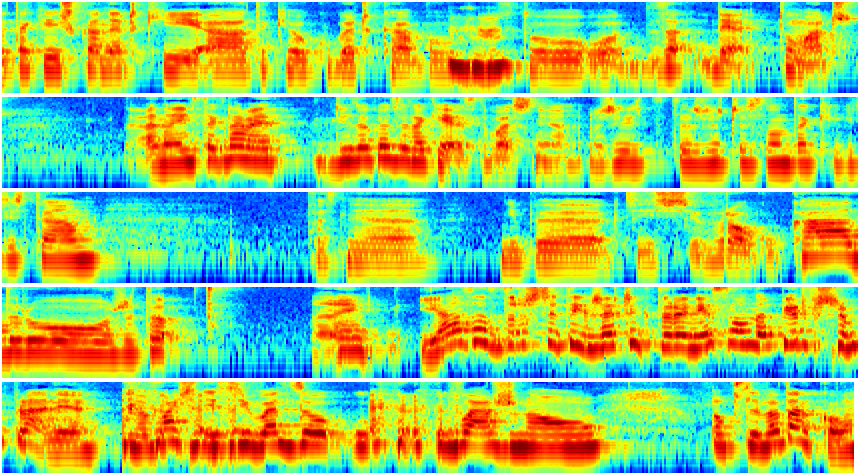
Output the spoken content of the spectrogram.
y, takiej szklaneczki, a takiego kubeczka, bo mhm. po prostu za, nie, tłumacz. A na Instagramie nie do końca tak jest właśnie, że te rzeczy są takie gdzieś tam właśnie niby gdzieś w rogu kadru, że to ja zazdroszczę tych rzeczy, które nie są na pierwszym planie. No właśnie, jesteś bardzo uważną obserwatorką.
